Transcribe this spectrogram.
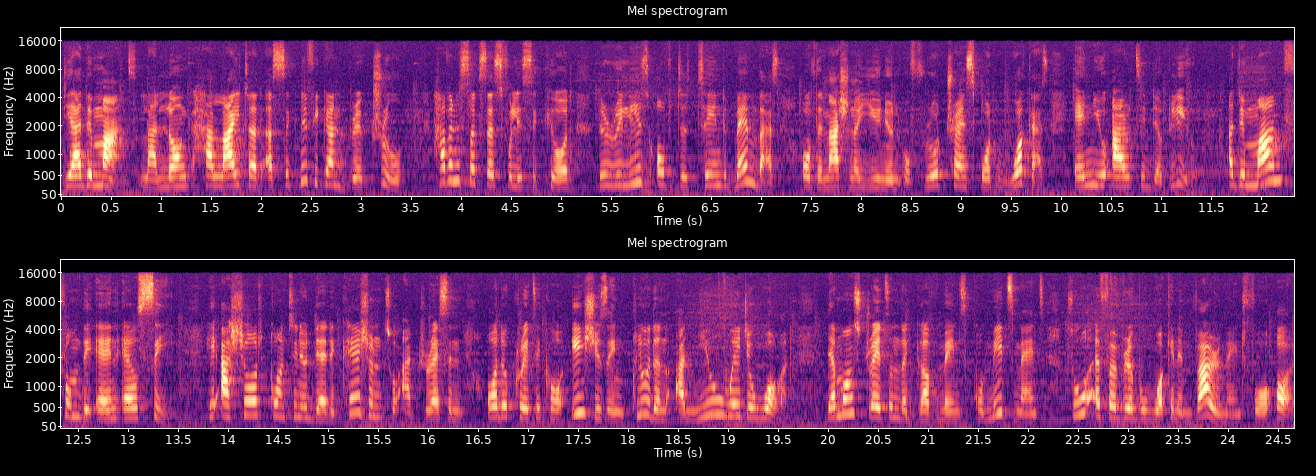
their demands. Lalong highlighted a significant breakthrough having successfully secured the release of detained members of the National Union of Road Transport Workers, NURTW, a demand from the NLC. He assured continued dedication to addressing other critical issues, including a new wage award, demonstrating the government's commitment to a favorable working environment for all.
